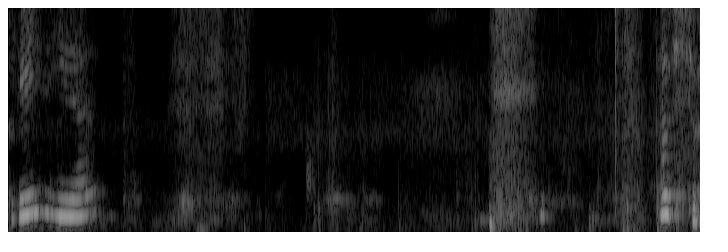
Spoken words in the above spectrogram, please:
Привет. Да все.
